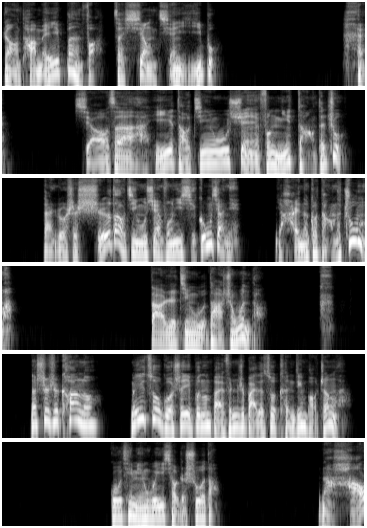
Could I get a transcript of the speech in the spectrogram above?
让他没办法再向前一步。哼，小子，一道金乌旋风你挡得住，但若是十道金乌旋风一起攻向你，你还能够挡得住吗？大日金乌大声问道：“ 那试试看喽。”没做过，谁也不能百分之百的做肯定保证啊。古天明微笑着说道：“那好，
